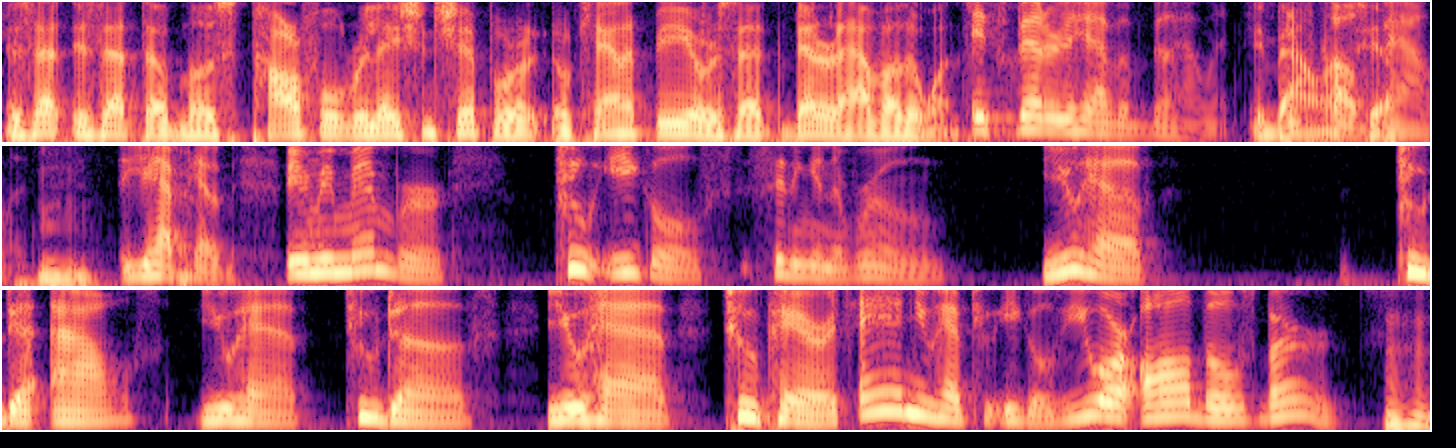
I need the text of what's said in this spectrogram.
Is that is that the most powerful relationship, or, or can it be, or is that better to have other ones? It's better to have a balance. A balance, it's called yeah. balance. You have to have. And remember, two eagles sitting in the room. You have two de- owls. You have two doves. You have two parrots, and you have two eagles. You are all those birds. Mm-hmm.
